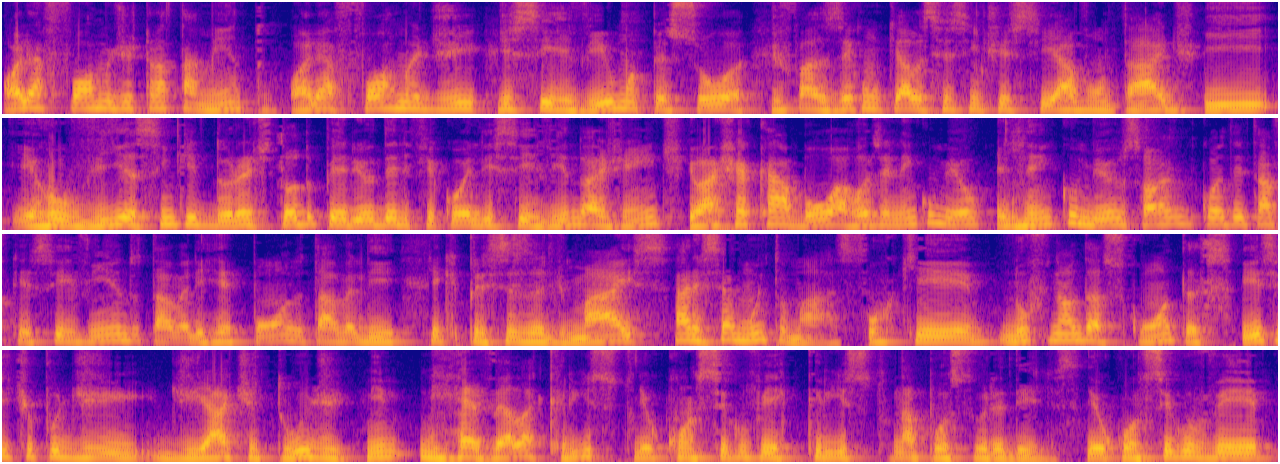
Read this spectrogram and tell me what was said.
olha a forma de tratamento, olha a forma de, de servir uma pessoa, de fazer com que ela se sentisse à vontade. E eu vi assim que durante todo o período ele ficou ali servindo a gente. Eu acho que acabou o arroz, ele nem comeu. Ele nem comeu, só enquanto ele tava aqui, servindo, tava ali repondo, tava ali o que, que precisa de mais. Cara, isso é muito massa. Porque no final das contas, esse tipo de, de atitude me, me revela Cristo. Eu consigo ver Cristo na postura deles. Eu consigo ver,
